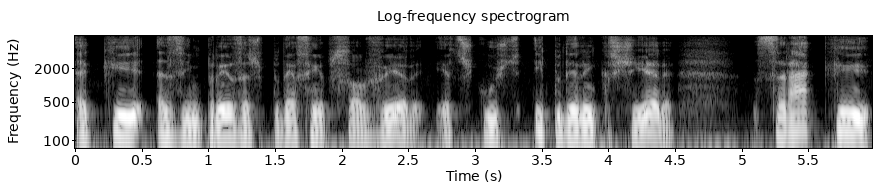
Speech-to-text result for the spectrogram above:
a que as empresas pudessem absorver esses custos e poderem crescer? Será que,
